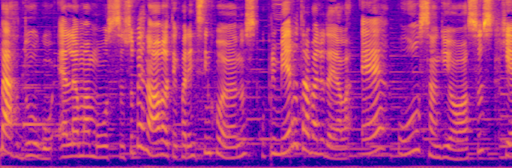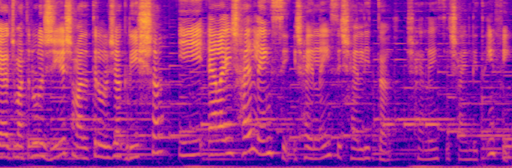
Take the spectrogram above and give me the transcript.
Bardugo, ela é uma moça super nova, ela tem 45 anos. O primeiro trabalho dela é o Sangue e Ossos, que é de uma trilogia chamada trilogia Grisha e ela é israelense. Israelense, israelita, israelense, israelita, enfim,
